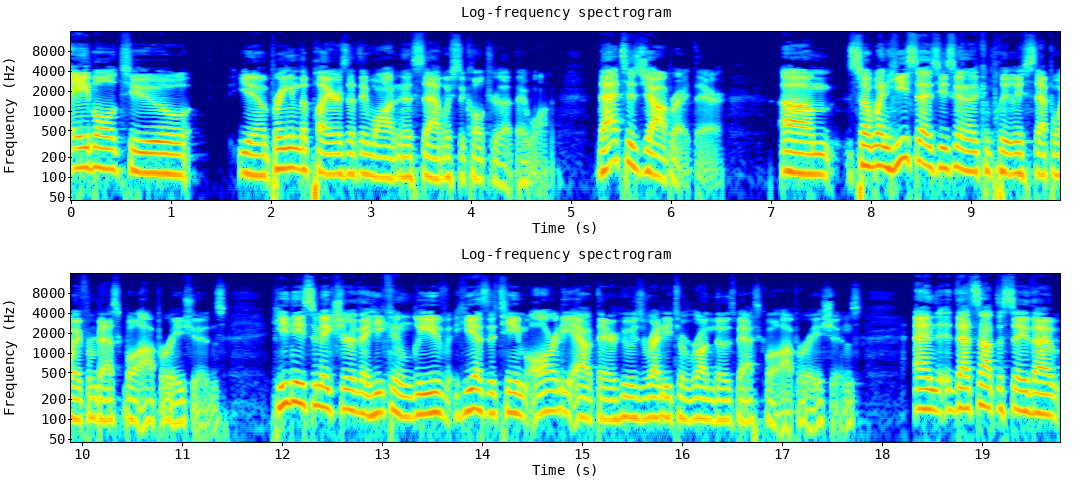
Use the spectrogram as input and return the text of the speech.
able to, you know, bring in the players that they want and establish the culture that they want. That's his job right there. Um, so when he says he's going to completely step away from basketball operations, he needs to make sure that he can leave. He has a team already out there who is ready to run those basketball operations. And that's not to say that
